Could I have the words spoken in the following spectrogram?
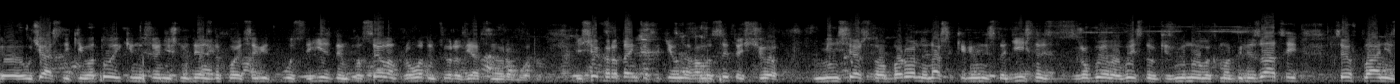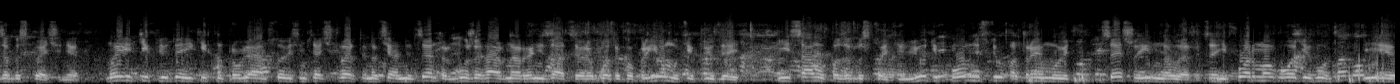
е, учасників АТО, які на сьогоднішній день знаходяться в відпустці, їздимо по селам, проводимо цю роз'яснену роботу. І ще коротенько хотів наголосити, що Міністерство оборони, наше керівництво дійсно зробило висновки з минулих мобілізацій. Це в плані забезпечення. Ми від тих людей, яких направляємо 184-й навчальний центр, дуже гарна організація роботи по прийому тих людей і саме по забезпеченню. Люди повністю отримують все, що їм належить. Це і форма одягу, і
